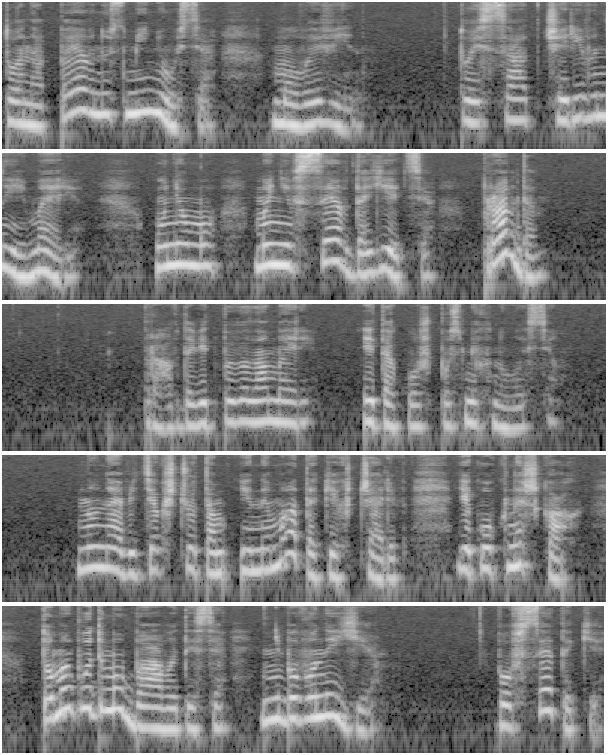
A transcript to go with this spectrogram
то напевно змінюся, мовив він. Той сад чарівний, Мері. У ньому мені все вдається, правда? Правда, відповіла Мері і також посміхнулася. Ну, навіть якщо там і нема таких чарів, як у книжках, то ми будемо бавитися, ніби вони є. Бо все-таки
